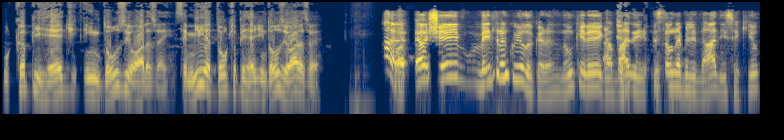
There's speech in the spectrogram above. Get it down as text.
o Cuphead em 12 horas, velho. Você miletou o Cuphead em 12 horas, velho. Ah, eu achei bem tranquilo, cara. Não querer gabar de questão de habilidade, isso e aquilo.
